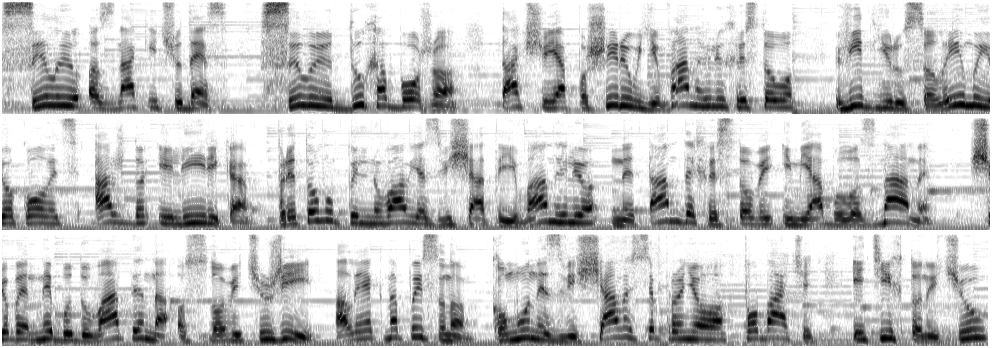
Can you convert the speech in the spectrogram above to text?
силою ознаки чудес, силою Духа Божого, так що я поширив Євангелію Христову від Єрусалиму й околиць аж до Іліріка. Притому пильнував я звіщати Євангелію не там, де Христове ім'я було знане. Щоби не будувати на основі чужій, але як написано, кому не звіщалося про нього, побачать, і ті, хто не чув,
